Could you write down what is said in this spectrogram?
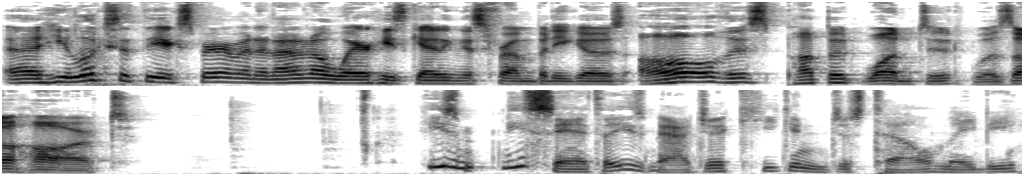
Uh, he looks at the experiment, and I don't know where he's getting this from, but he goes, "All this puppet wanted was a heart." he's he's Santa. He's magic. He can just tell. Maybe.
